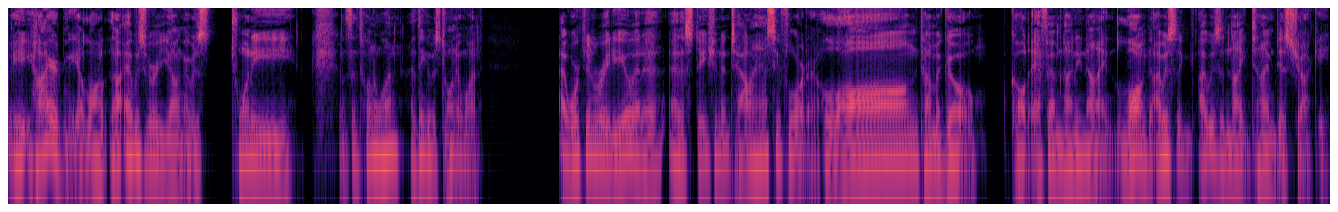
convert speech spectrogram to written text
He hired me a long I was very young. I was 20, was that 21? I think it was 21. I worked in radio at a at a station in Tallahassee, Florida, a long time ago called FM 99. Long I was a, I was a nighttime disc jockey.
